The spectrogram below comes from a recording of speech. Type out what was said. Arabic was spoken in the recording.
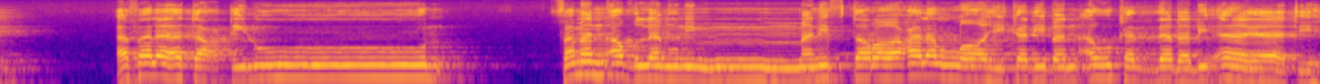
أفلا تعقلون فمن أظلم ممن افترى على الله كذبا أو كذب بآياته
